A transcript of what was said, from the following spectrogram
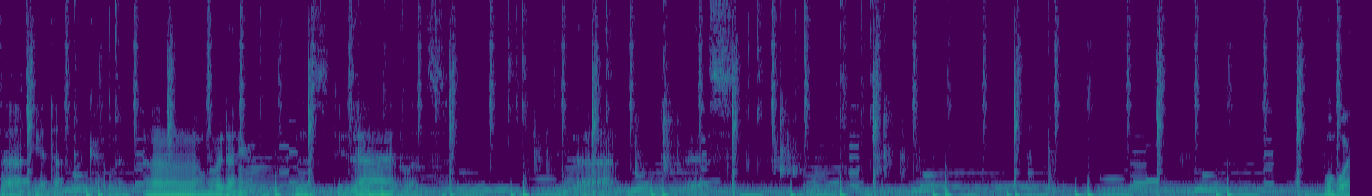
Uh, yeah, done. What? Uh, what have I done here? Let's do that. Let's do that. This. Oh boy.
